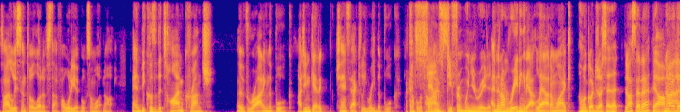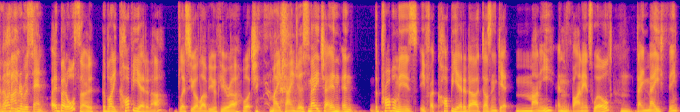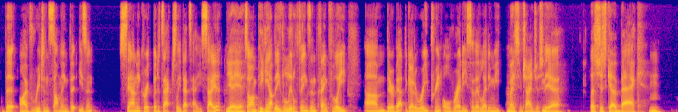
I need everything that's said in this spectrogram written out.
So I listen to a lot of stuff, audio books and whatnot. And because of the time crunch of writing the book, I didn't get a chance to actually read the book a couple it of sounds times. different when you read it. And then I'm reading it out loud. I'm like, oh my god, did I say that? did I say that? Yeah, no, no, the bloody hundred percent uh, But also, the bloody copy editor, bless you, I love you if you're uh, watching, made changes. may change. And, and the problem is, if a copy editor doesn't get money in Hmm. the finance world, they may think that I've written something that isn't sounding correct, but it's actually that's how you say it. Yeah, yeah. So I'm picking up these little things, and thankfully, um, they're about to go to reprint already, so they're letting me. Make some changes. Yeah, Let's just go back.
